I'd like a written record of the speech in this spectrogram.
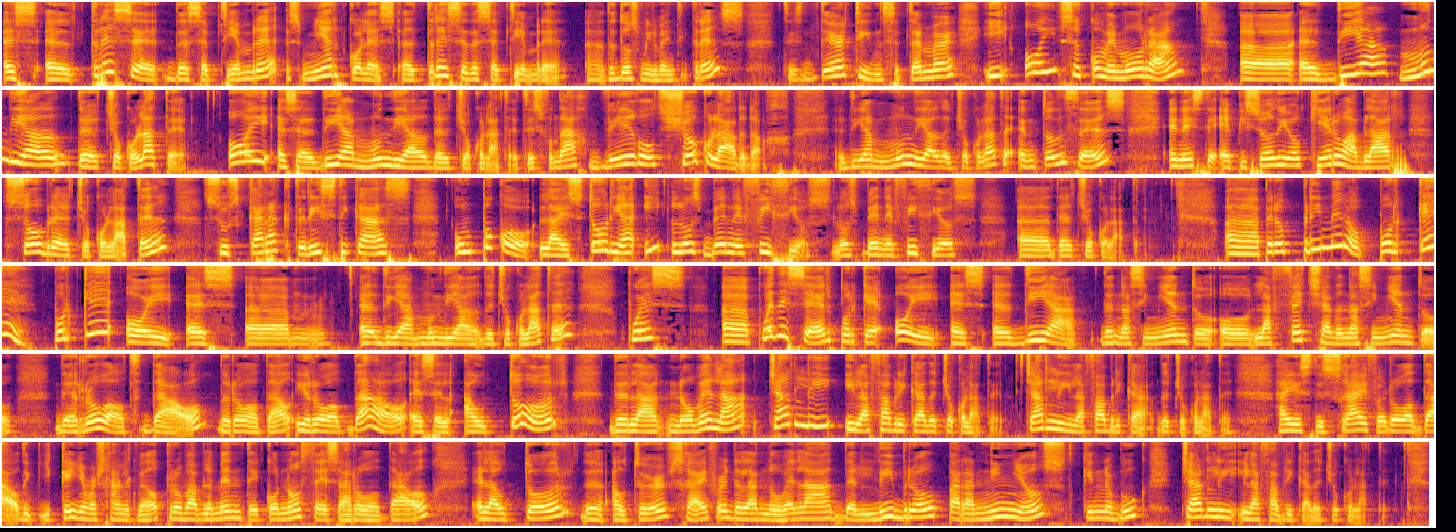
Es el 13 de septiembre, es miércoles el 13 de septiembre uh, de 2023. Het is 13 septiembre y hoy se conmemora uh, el Día Mundial del Chocolate. Hoy es el Día Mundial del Chocolate. Het is vandaag Wereld Chocoladedag. El Día Mundial del Chocolate. Entonces, en este episodio quiero hablar sobre el chocolate, sus características, un poco la historia y los beneficios, los beneficios uh, del chocolate. Uh, pero primero, ¿por qué? ¿Por qué hoy es um, el Día Mundial de Chocolate? Pues uh, puede ser porque hoy es el día de nacimiento o la fecha de nacimiento de Roald Dahl, de Roald Dahl, y Roald Dahl es el autor de la novela Charlie y la fábrica de chocolate. Charlie la fábrica de chocolate. Hij is de schrijver Roald Dahl, je ken je waarschijnlijk wel. Probablemente conoces a Roald Dahl, el autor, de auteur, schrijver de la novela del libro para niños, kinderboek, Charlie y la fábrica de chocolate.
